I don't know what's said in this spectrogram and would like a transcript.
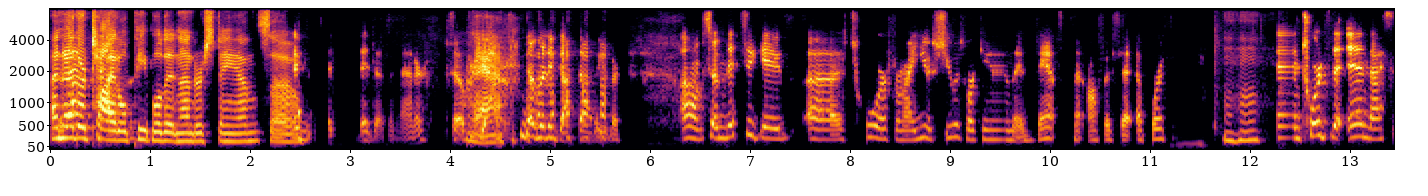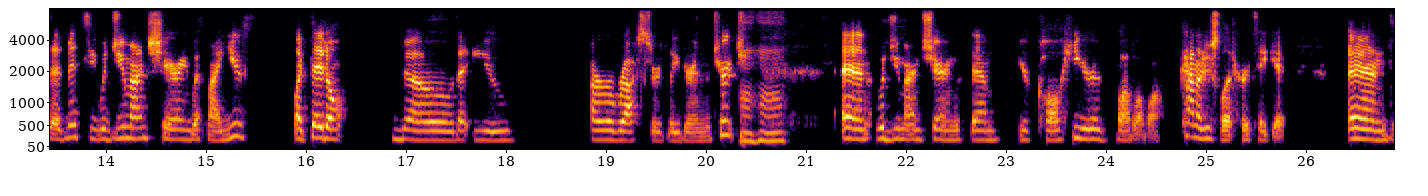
Another so title people didn't understand. So it, it, it doesn't matter. So yeah, yeah nobody got that either. Um, so Mitzi gave a tour for my youth. She was working in the advancement office at Epworth. Mm-hmm. And towards the end, I said, Mitzi, would you mind sharing with my youth? Like they don't know that you are a rostered leader in the church. Mm-hmm. And would you mind sharing with them your call here? Blah, blah, blah. Kind of just let her take it. And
